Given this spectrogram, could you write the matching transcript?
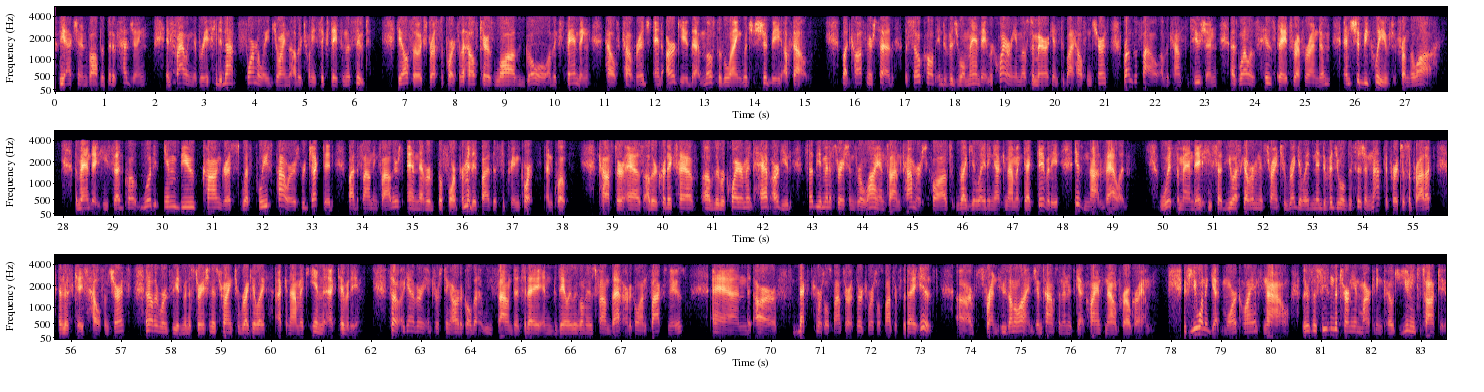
The action involved a bit of hedging. In filing the brief, he did not formally join the other 26 states in the suit. He also expressed support for the health care's law's goal of expanding health coverage and argued that most of the language should be upheld. But Koster said the so called individual mandate requiring most Americans to buy health insurance runs afoul of the Constitution as well as his state's referendum and should be cleaved from the law. The mandate, he said, quote, would imbue Congress with police powers rejected by the founding fathers and never before permitted by the Supreme Court, end quote. Koster, as other critics have of the requirement have argued, said the administration's reliance on Commerce Clause regulating economic activity is not valid. With the mandate, he said U.S. government is trying to regulate an individual decision not to purchase a product, in this case, health insurance. In other words, the administration is trying to regulate economic inactivity. So, again, a very interesting article that we found today in the Daily Legal News. Found that article on Fox News. And our next commercial sponsor, our third commercial sponsor for the day, is uh, our friend who's on the line, Jim Thompson, and his Get Clients Now program. If you want to get more clients now, there's a seasoned attorney and marketing coach you need to talk to.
